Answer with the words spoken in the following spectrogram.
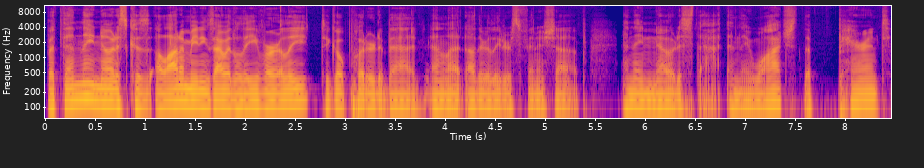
But then they noticed because a lot of meetings I would leave early to go put her to bed and let other leaders finish up. And they noticed that and they watched the parent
